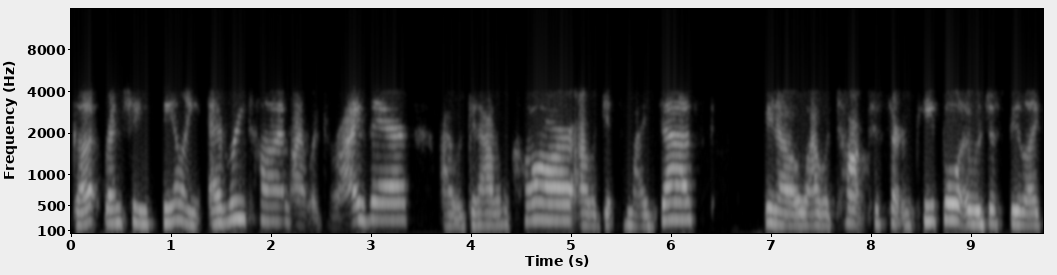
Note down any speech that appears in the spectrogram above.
gut wrenching feeling every time i would drive there I would get out of the car, I would get to my desk, you know, I would talk to certain people. It would just be like,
